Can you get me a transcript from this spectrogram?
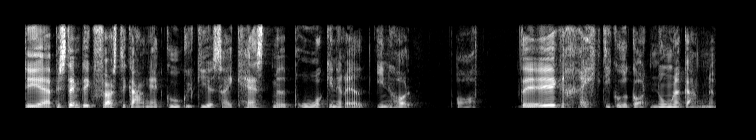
Det er bestemt ikke første gang, at Google giver sig i kast med brugergenereret indhold. Og det er ikke rigtig gået godt nogen af gangene.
